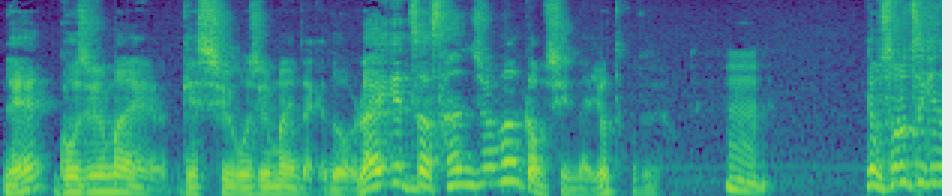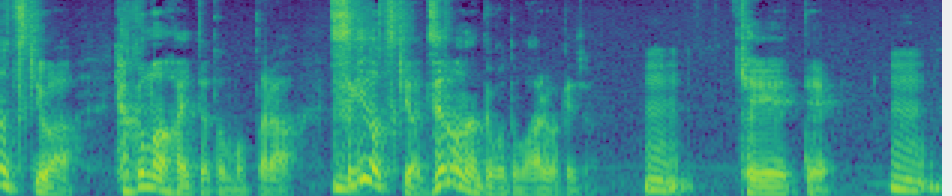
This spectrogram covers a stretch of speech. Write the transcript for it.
ね50万円月収50万円だけど来月は30万かもしれないよってことだよ。うん。でもその次の月は100万入ったと思ったら次の月はゼロなんてこともあるわけじゃん。うん。経営って。うん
